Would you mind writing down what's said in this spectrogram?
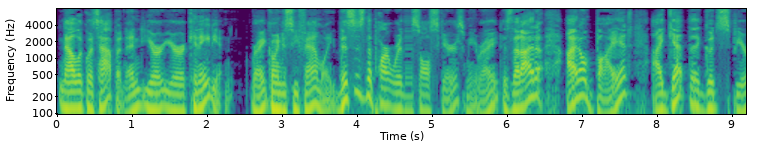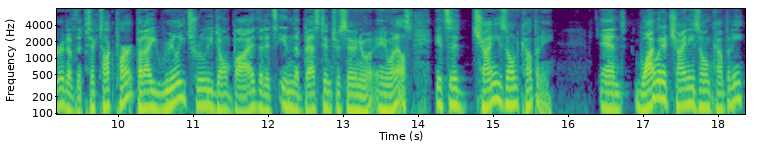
Now look what's happened. And you're, you're a Canadian, right? Going to see family. This is the part where this all scares me, right? Is that I don't, I don't buy it. I get the good spirit of the TikTok part, but I really truly don't buy that it's in the best interest of anyone else. It's a Chinese owned company. And why would a Chinese owned company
